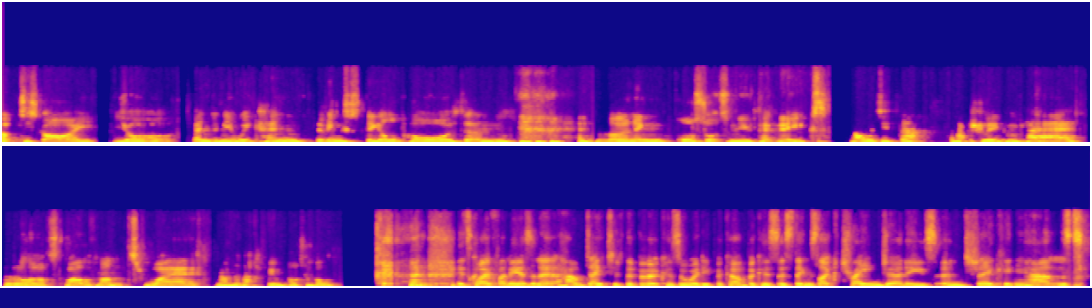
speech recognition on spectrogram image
up to Skye. You're spending your weekend doing steel pours and learning all sorts of new techniques. How did that actually compare to the last 12 months where none of that's been possible. it's quite funny, isn't it, how dated the book has already become because there's things like train journeys and shaking hands,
